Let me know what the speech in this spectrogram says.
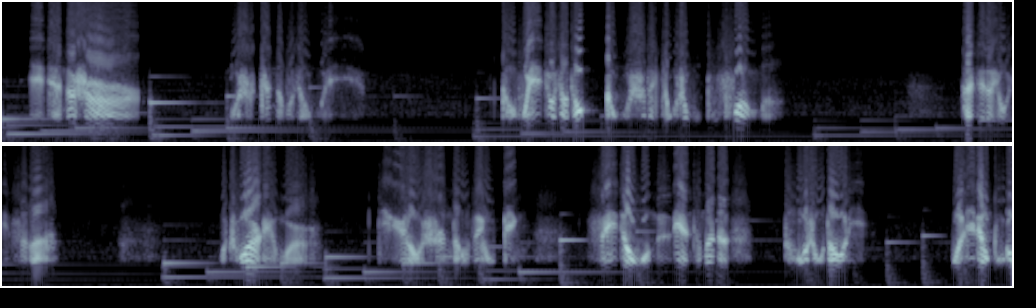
以前的事儿，我是真的不想回忆。可回忆就像条狗似的咬着我不放啊！还记得有一次吧，我初二那会儿，体育老师脑子有病，非叫我们练他妈的投手倒立，我力量不够，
